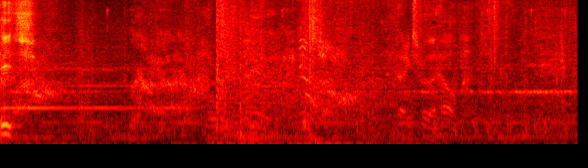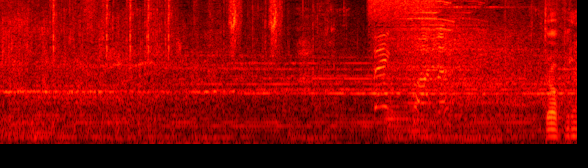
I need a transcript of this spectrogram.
Idź! Dobra.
